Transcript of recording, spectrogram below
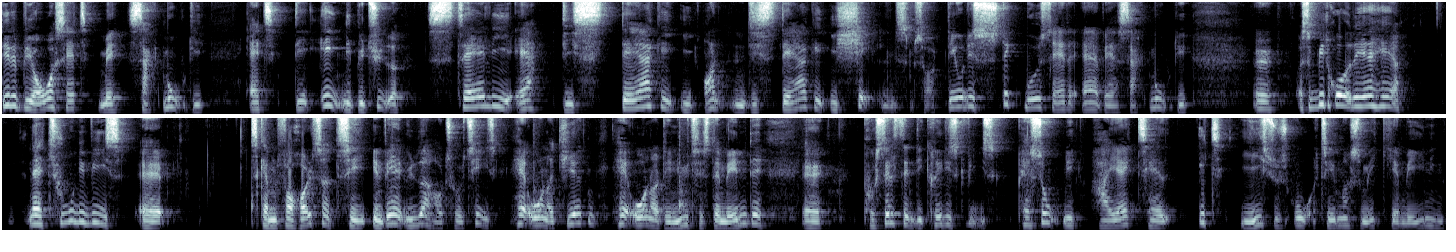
Det, der bliver oversat med sagt modig, at det egentlig betyder, stalige er de stærke i ånden, de stærke i sjælen som så. Det er jo det stik modsatte af at være sagt modig. Øh, og så mit råd det er her, naturligvis, øh, skal man forholde sig til enhver ydre autoritet, herunder kirken, herunder det nye testamente, øh, på selvstændig kritisk vis. Personligt har jeg ikke taget et Jesus ord til mig, som ikke giver mening.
